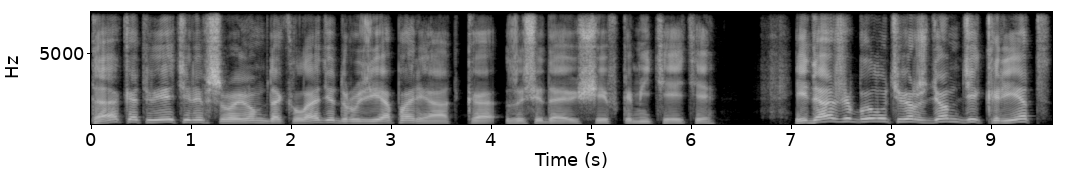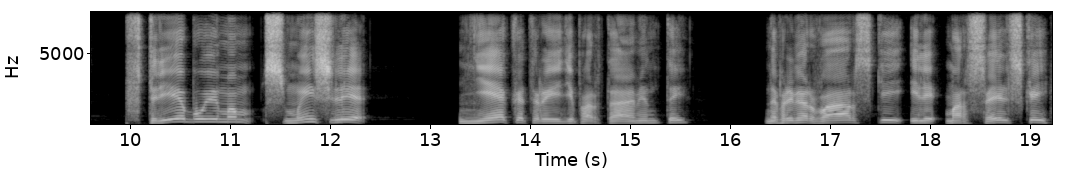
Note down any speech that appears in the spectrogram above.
Так ответили в своем докладе друзья порядка, заседающие в комитете и даже был утвержден декрет в требуемом смысле некоторые департаменты, например, Варский или Марсельский,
